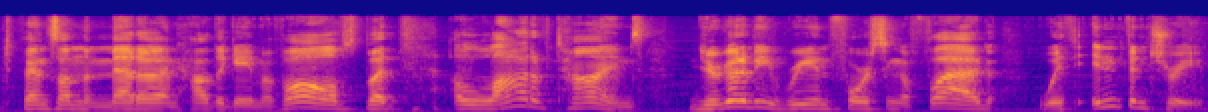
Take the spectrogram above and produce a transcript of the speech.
depends on the meta and how the game evolves but a lot of times you're going to be reinforcing a flag with infantry.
